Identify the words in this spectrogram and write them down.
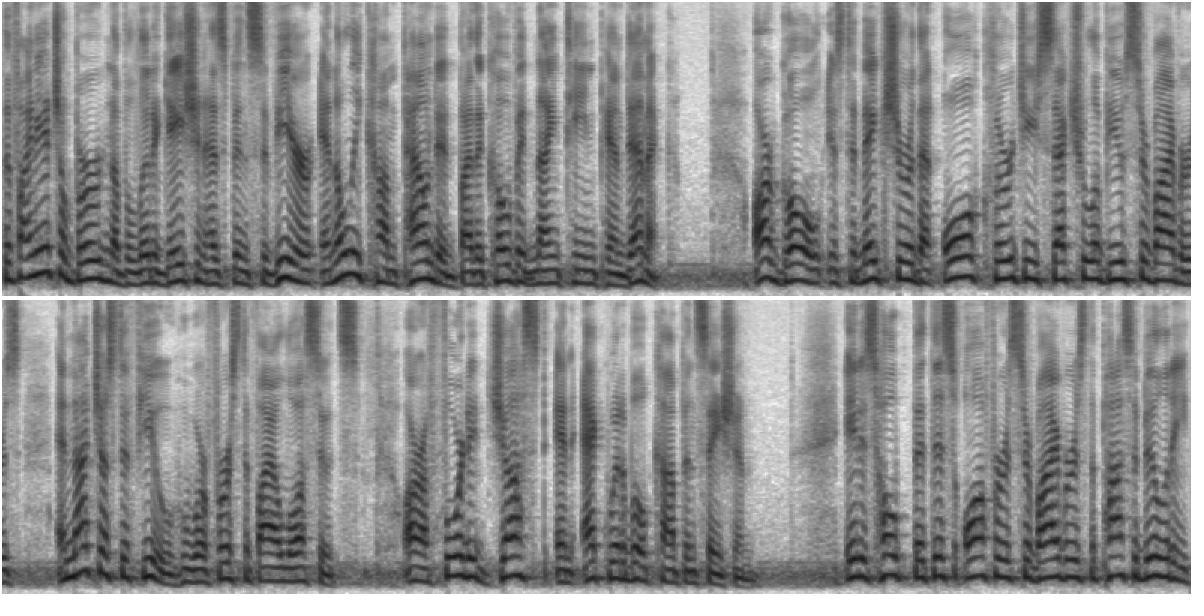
The financial burden of the litigation has been severe and only compounded by the COVID 19 pandemic. Our goal is to make sure that all clergy sexual abuse survivors, and not just a few who were first to file lawsuits, are afforded just and equitable compensation. It is hoped that this offers survivors the possibility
